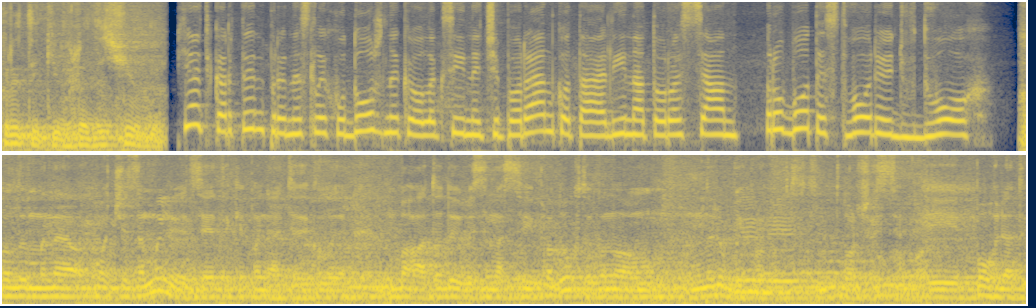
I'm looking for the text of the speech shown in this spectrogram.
критиків, глядачів. П'ять картин принесли художники Олексій Нечіпоренко та Аліна Торосян. Роботи створюють вдвох. Коли мене очі замилюються, є таке поняття, коли багато дивишся на свій продукт, воно не любить продукт творчості. І погляд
